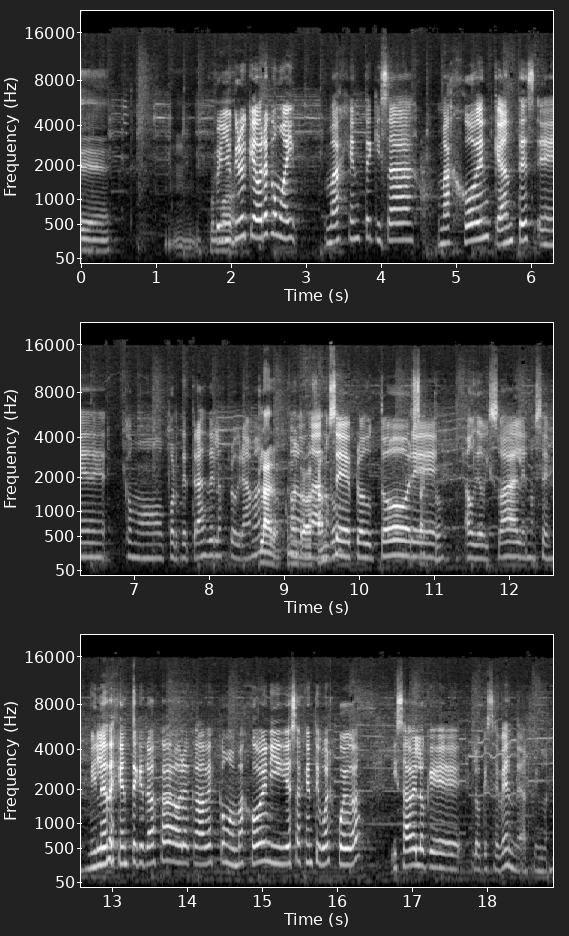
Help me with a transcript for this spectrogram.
mm, Pero yo creo que ahora como hay más gente quizás más joven que antes, eh, como por detrás de los programas. Claro, como trabajando. No sé, productores, Exacto. audiovisuales, no sé. Miles de gente que trabaja ahora cada vez como más joven y esa gente igual juega y sabe lo que, lo que se vende al final.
